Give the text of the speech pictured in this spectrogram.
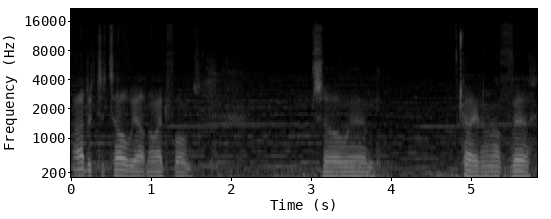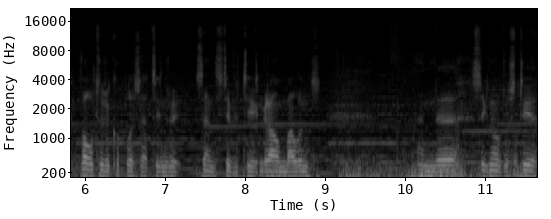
harder to tell without no headphones. So um, carried on. I've uh, vaulted a couple of settings with sensitivity and ground balance and uh, signal just here.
